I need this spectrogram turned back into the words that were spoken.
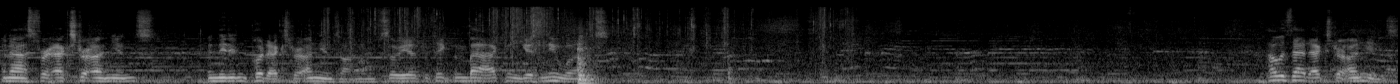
and asked for extra onions, and they didn't put extra onions on them, so he had to take them back and get new ones. How is that extra onions?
